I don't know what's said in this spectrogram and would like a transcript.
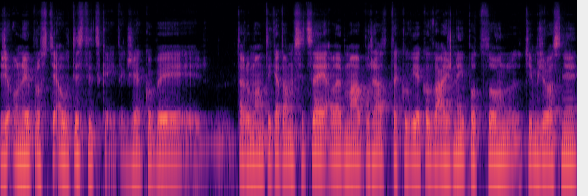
že on je prostě autistický, takže jakoby ta romantika tam sice je, ale má pořád takový jako vážný podton tím, že vlastně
